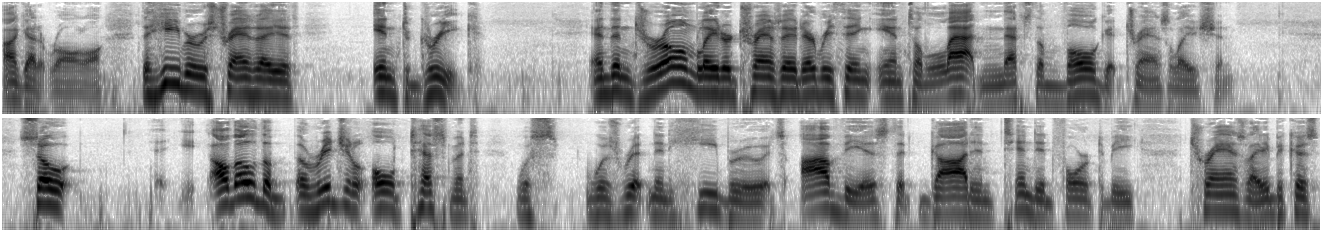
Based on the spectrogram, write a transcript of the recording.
I got it wrong. wrong. The Hebrew was translated into Greek. And then Jerome later translated everything into Latin. That's the Vulgate translation. So, although the original Old Testament was was written in Hebrew, it's obvious that God intended for it to be translated because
